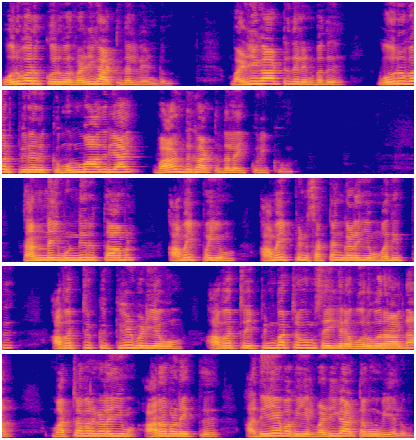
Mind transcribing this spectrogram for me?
ஒருவருக்கொருவர் வழிகாட்டுதல் வேண்டும். வழிகாட்டுதல் என்பது ஒருவர் பிறருக்கு முன்மாதிரியாய் வாழ்ந்து காட்டுதலை குறிக்கும். தன்னை முன்னிறுத்தாமல் அமைப்பையும் அமைப்பின் சட்டங்களையும் மதித்து அவற்றுக்கு கீழ்படியவும் அவற்றை பின்பற்றவும் செய்கிற ஒருவரால் தான் மற்றவர்களையும் அரவணைத்து அதே வகையில் வழிகாட்டவும் இயலும்.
